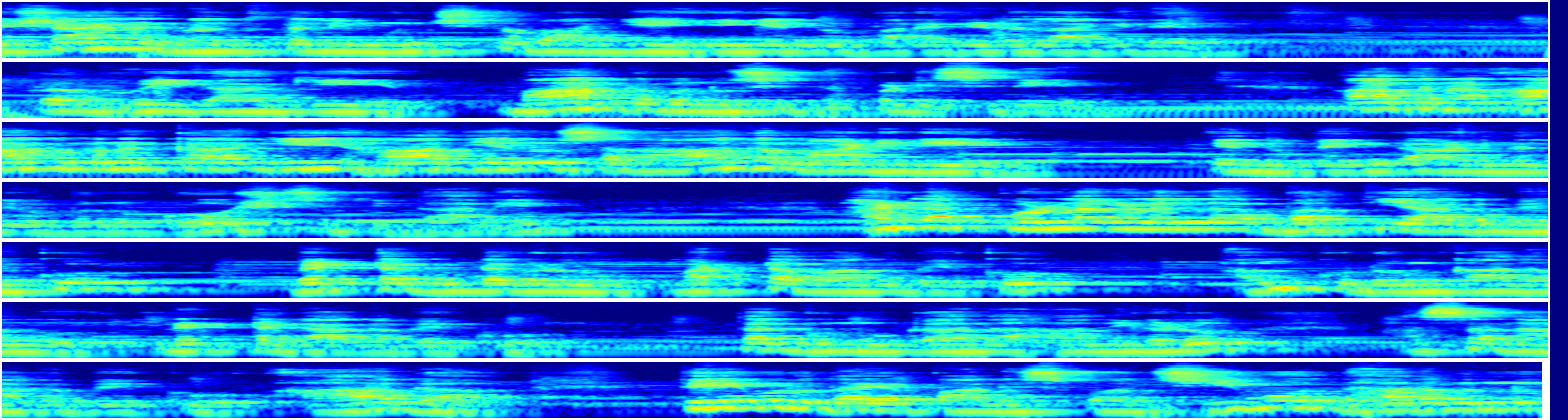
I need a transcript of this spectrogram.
ಯಶಾಯನ ಗ್ರಂಥದಲ್ಲಿ ಮುಂಚಿತವಾಗಿಯೇ ಹೀಗೆಂದು ಬರೆದಿಡಲಾಗಿದೆ. ಪ್ರಭುವಿಗಾಗಿ ಮಾರ್ಗವನ್ನು ಸಿದ್ಧಪಡಿಸಿರಿ. ಆತನ ಆಗಮನಕ್ಕಾಗಿ ಹಾದಿಯನ್ನು ಸರಾಗ ಮಾಡಿರಿ ಎಂದು ಬೆಂಗಾಡಿನಲ್ಲಿ ಒಬ್ಬನು ಘೋಷಿಸುತ್ತಿದ್ದಾನೆ. ಹಳ್ಳ ಕೊಳ್ಳಗಳೆಲ್ಲ ಭರ್ತಿಯಾಗಬೇಕು. ಬೆಟ್ಟ ಗುಡ್ಡಗಳು ಮಟ್ಟವಾಗಬೇಕು, ಅಂಕು ಡೊಂಕಾದವು ನೆಟ್ಟಗಾಗಬೇಕು, ತಗ್ಗು ಮುಗ್ಗಾದ ಹಾದಿಗಳು ಹಸನಾಗಬೇಕು. ಆಗ ದೇವರು ದಯಪಾಲಿಸುವ ಜೀವೋದ್ಧಾರವನ್ನು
